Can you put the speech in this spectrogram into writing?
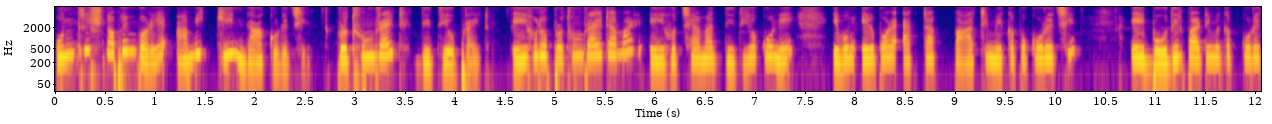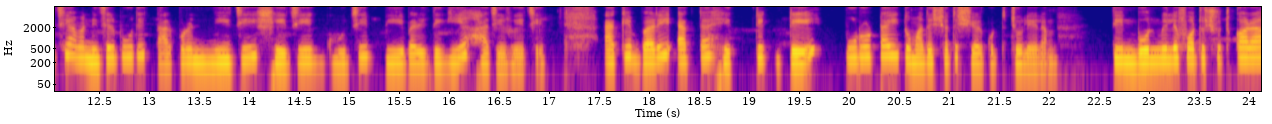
উনত্রিশ নভেম্বরে আমি কি না করেছি? প্রথম ব্রাইড দ্বিতীয় ব্রাইড এই হলো প্রথম ব্রাইড আমার, এই হচ্ছে আমার দ্বিতীয় কোণে এবং এরপরে একটা পার্টি মেকআপও করেছি। এই বৌদির পার্টি মেকআপ করেছি আমার নিজের বৌদির তারপরে নিজে সেজে গুজে বিয়ে বাড়িতে গিয়ে হাজির হয়েছি। একেবারেই একটা হেকটিক ডে পুরোটাই তোমাদের সাথে শেয়ার করতে চলে এলাম। তিন বোন মিলে ফটোশ্যুট করা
